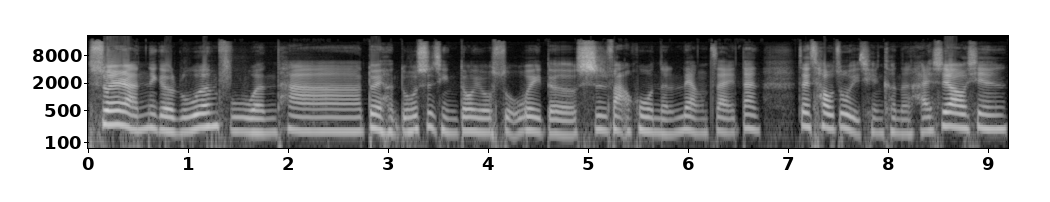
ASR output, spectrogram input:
虽然那个卢恩符文它对很多事情都有所谓的施法或能量在，但在操作以前，可能还是要先。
